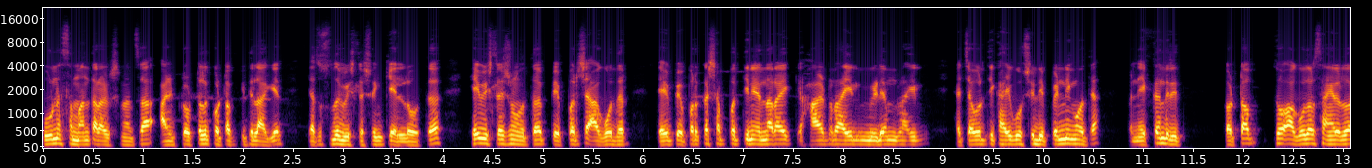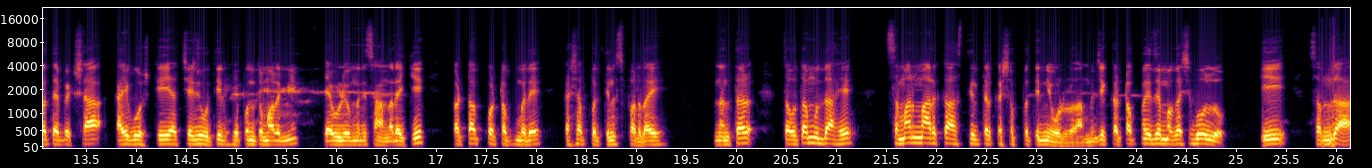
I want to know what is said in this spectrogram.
पूर्ण समांतर आरक्षणाचा आणि टोटल कट ऑफ किती लागेल याचं सुद्धा विश्लेषण केलेलं होतं. हे विश्लेषण होतं पेपरच्या अगोदर. त्यावेळी पेपर कशा पद्धतीने येणार आहे हार्ड राहील मिडियम राहील ह्याच्यावरती काही गोष्टी डिपेंडिंग होत्या. पण एकंदरीत कट ऑफ जो अगोदर सांगितला होता त्यापेक्षा काही गोष्टी या चेंज होतील हे पण तुम्हाला मी या व्हिडिओमध्ये सांगणार आहे की कट ऑफ कट ऑफमध्ये कशा पद्धतीने स्पर्धा आहे. नंतर चौथा मुद्दा आहे समान मार्क असतील तर कशा पद्धतीने निवडला? म्हणजे कट ऑफमध्ये जे मगाशी बोललो की समजा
